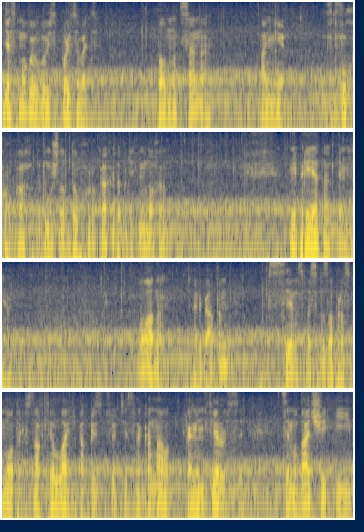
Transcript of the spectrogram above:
я смогу его использовать полноценно, а не в двух руках, потому что в двух руках это будет немного неприятно для меня. Ну ладно, ребятам, всем спасибо за просмотр, ставьте лайки, подписывайтесь на канал, комментируйте. Всем удачи и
